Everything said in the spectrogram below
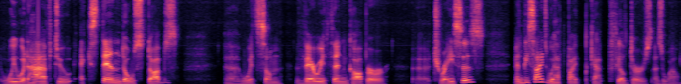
we would have to extend those stubs uh, with some very thin copper uh, traces and besides, we have pipe cap filters as well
